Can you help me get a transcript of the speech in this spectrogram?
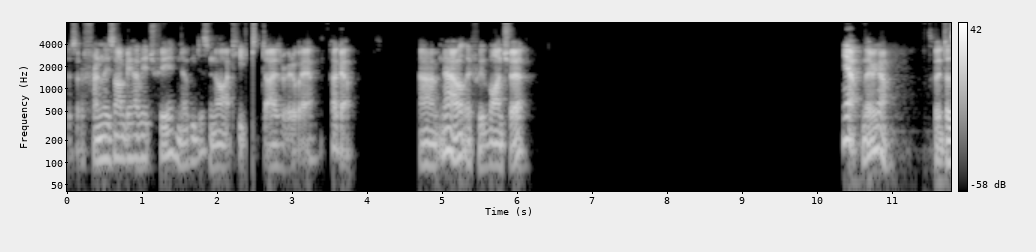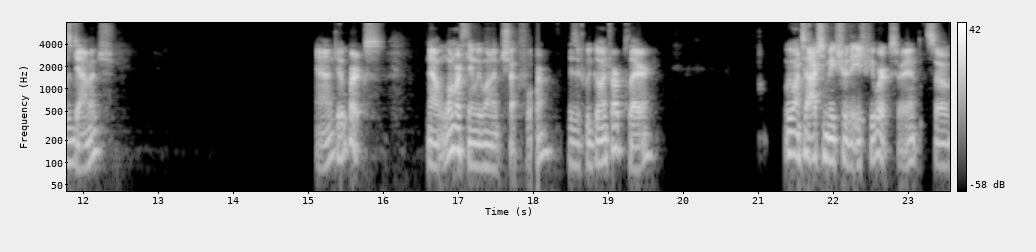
Does our friendly zombie have HP? No, he does not. He just dies right away. Okay. Um, now, if we launch it, yeah, there we go. So it does damage and it works. Now, one more thing we want to check for is if we go into our player, we want to actually make sure the HP works, right? So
